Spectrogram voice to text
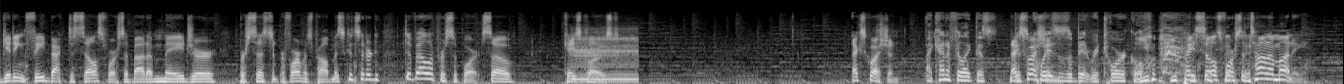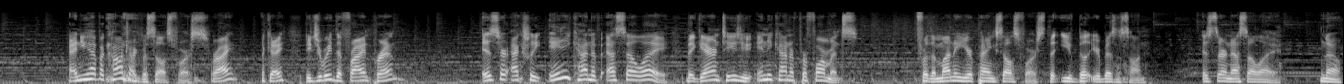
getting feedback to Salesforce about a major persistent performance problem is considered developer support. So, case closed. Next question. I kind of feel like this, this question. quiz is a bit rhetorical. You, you pay Salesforce a ton of money. And you have a contract with Salesforce, right? Okay. Did you read the fine print? Is there actually any kind of SLA that guarantees you any kind of performance for the money you're paying Salesforce that you've built your business on? Is there an SLA? no.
